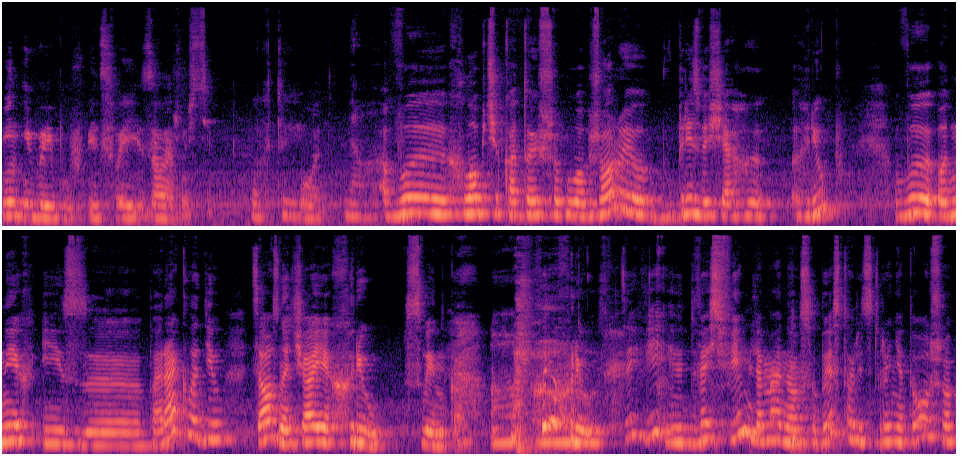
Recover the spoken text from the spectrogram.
він і вибув від своєї залежності. Ух ти. От. В хлопчика, той, що був обжорою, прізвище Грюб. В одних із е, перекладів це означає хрю, свинка. Хрю-хрю. Цей весь фільм для мене особисто олицетворення того, що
